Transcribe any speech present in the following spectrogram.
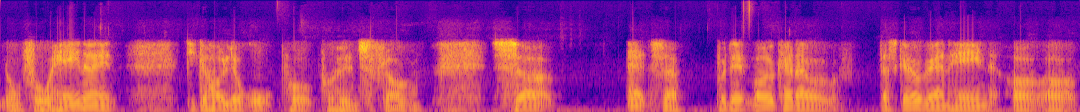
nogle få haner ind. De kan holde lidt ro på, på hønseflokken. Så altså, på den måde kan der jo, der skal jo være en hane, og, og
